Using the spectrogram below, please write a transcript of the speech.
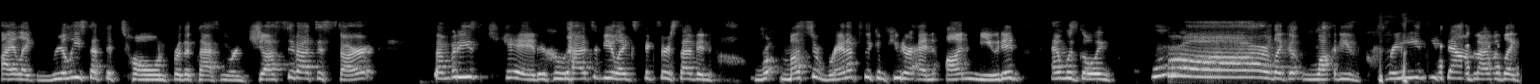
I like really set the tone for the class. We were just about to start. Somebody's kid who had to be like six or seven r- must have ran up to the computer and unmuted and was going roar, like a lot of these crazy sounds. And I was like,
